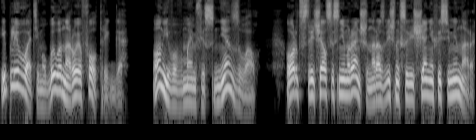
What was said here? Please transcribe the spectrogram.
и плевать ему было на Роя Фолтригга. Он его в Мемфис не звал. Орд встречался с ним раньше на различных совещаниях и семинарах,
